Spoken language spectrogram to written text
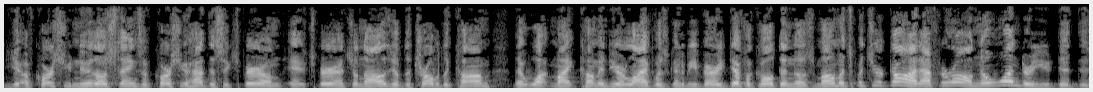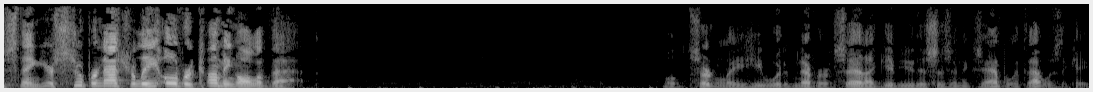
you, of course you knew those things. Of course you had this experiential knowledge of the trouble to come, that what might come into your life was going to be very difficult in those moments, but you're God after all. No wonder you did this thing. You're supernaturally overcoming all of that. Certainly he would have never have said, I give you this as an example if that was the case.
